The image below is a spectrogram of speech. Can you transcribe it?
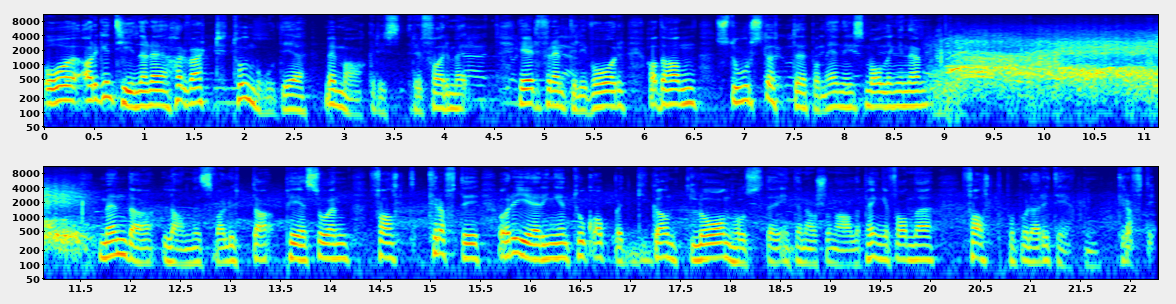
Og argentinerne har vært tålmodige med Macris reformer. Helt frem til i vår hadde han stor støtte på meningsmålingene. Men da landets valuta, pesoen, falt kraftig og regjeringen tok opp et gigantlån hos Det internasjonale pengefondet, falt populariteten kraftig.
